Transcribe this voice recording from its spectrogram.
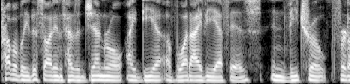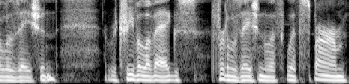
probably this audience has a general idea of what IVF is in vitro fertilization, retrieval of eggs, fertilization with, with sperm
